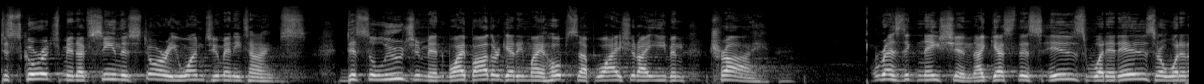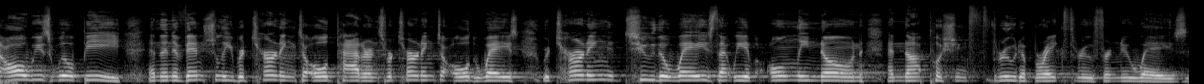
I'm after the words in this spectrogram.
Discouragement, I've seen this story one too many times. Disillusionment, why bother getting my hopes up? Why should I even try? Resignation. I guess this is what it is or what it always will be. And then eventually returning to old patterns, returning to old ways, returning to the ways that we have only known and not pushing through to break through for new ways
